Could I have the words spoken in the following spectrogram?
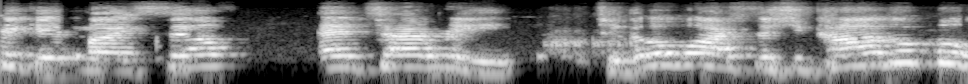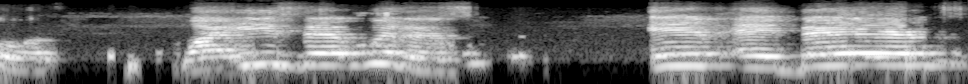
ticket, myself and Tyree, to go watch the Chicago Bulls while he's there with us in a Bears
